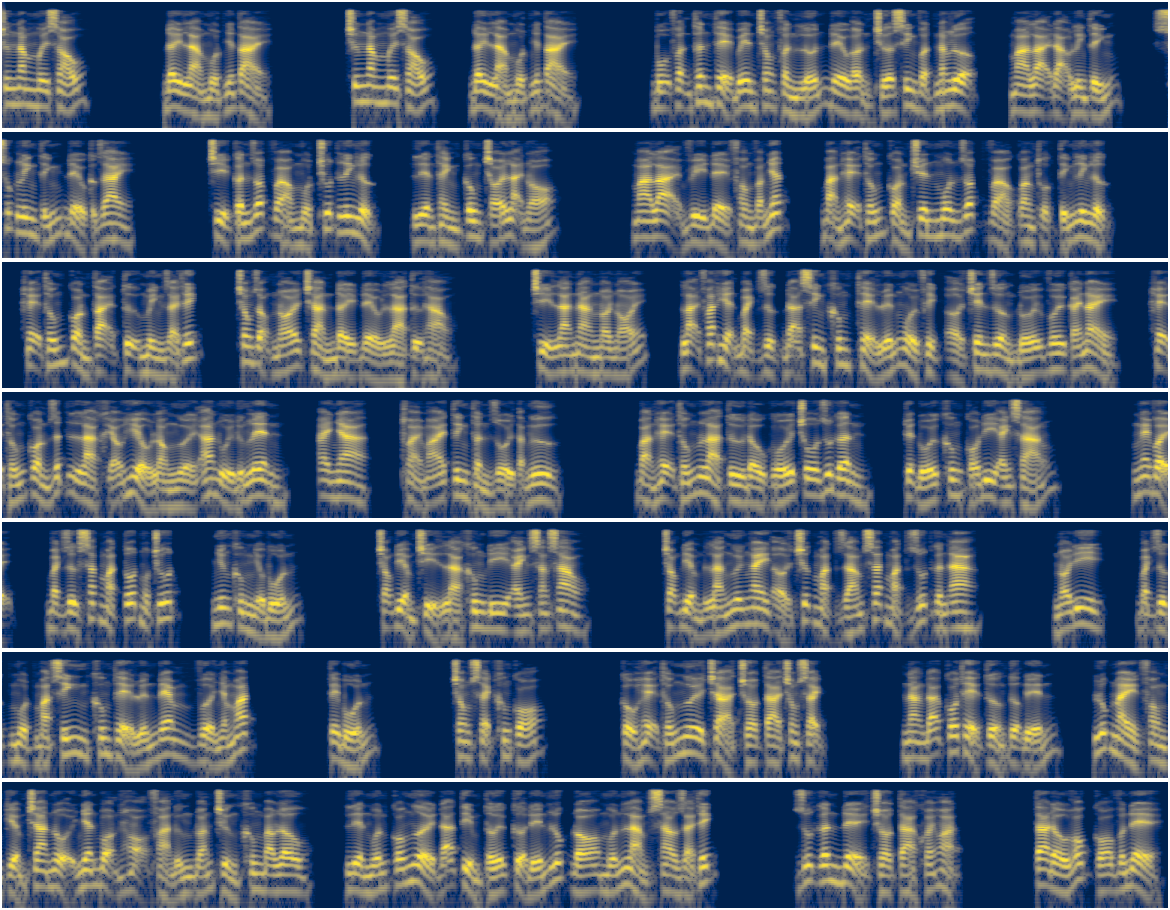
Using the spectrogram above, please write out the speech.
chương năm mươi sáu, đây là một nhân tài. Chương năm mươi sáu, đây là một nhân tài. Bộ phận thân thể bên trong phần lớn đều ẩn chứa sinh vật năng lượng, mà lại đạo linh tính, xúc linh tính đều cực dai. Chỉ cần rót vào một chút linh lực, liền thành công trói lại nó. Mà lại vì để phòng vắn nhất, bản hệ thống còn chuyên môn rót vào quang thuộc tính linh lực. Hệ thống còn tại tự mình giải thích, trong giọng nói tràn đầy đều là tự hào. Chỉ là nàng nói nói, lại phát hiện bạch dực đã sinh không thể luyến ngồi phịch ở trên giường đối với cái này, hệ thống còn rất là khéo hiểu lòng người an ủi đứng lên, ai nha, thoải mái tinh thần rồi tạm ngư bản hệ thống là từ đầu gối chỗ rút gân, tuyệt đối không có đi ánh sáng. Ngay vậy, bạch dực sắc mặt tốt một chút, nhưng không nhiều bốn. Trọng điểm chỉ là không đi ánh sáng sao? Trọng điểm là ngươi ngay ở trước mặt giám sát mặt rút gân a. Nói đi, bạch dực một mặt sinh không thể luyến đem vừa nhắm mắt. T bốn. Trong sạch không có. Cầu hệ thống ngươi trả cho ta trong sạch. Nàng đã có thể tưởng tượng đến, lúc này phòng kiểm tra nội nhân bọn họ phản ứng đoán chừng không bao lâu, liền muốn có người đã tìm tới cửa đến lúc đó muốn làm sao giải thích. Rút gân để cho ta khoái hoạt. Ta đầu góc có vấn đề.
